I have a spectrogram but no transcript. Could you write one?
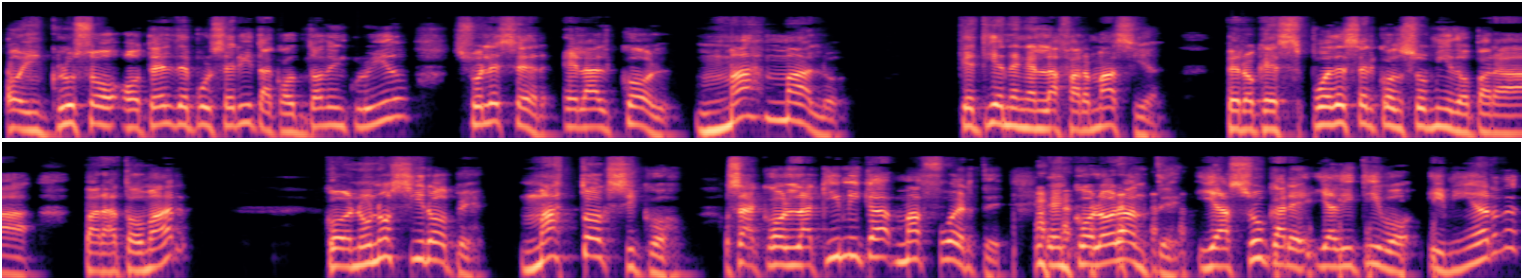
o incluso hotel de pulserita con todo incluido, suele ser el alcohol más malo que tienen en la farmacia, pero que puede ser consumido para, para tomar, con unos siropes más tóxicos o sea, con la química más fuerte en colorantes y azúcares y aditivos y mierda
